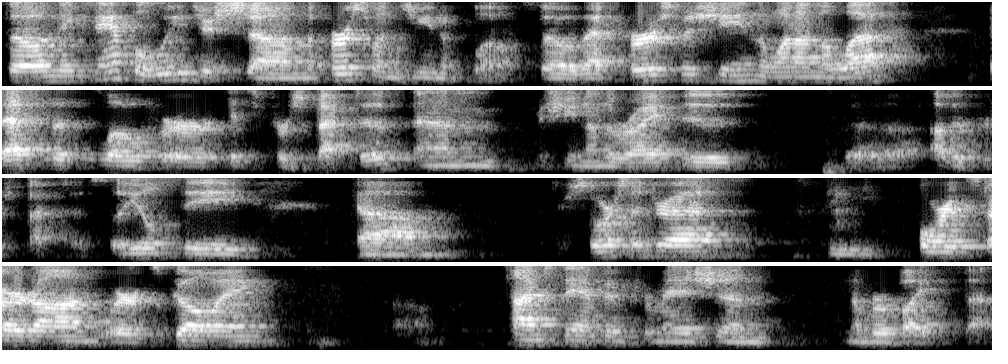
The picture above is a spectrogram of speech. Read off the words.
So in the example we just shown, the first one's Uniflow. So that first machine, the one on the left, that's the flow for its perspective, and machine on the right is the other perspective. So you'll see um, your source address, the port it on, where it's going, um, timestamp information, number of bytes sent.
